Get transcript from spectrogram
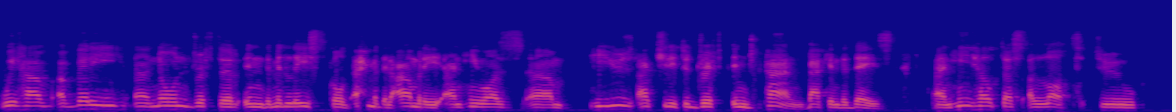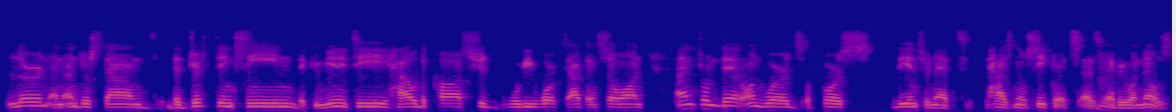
We have a very uh, known drifter in the Middle East called Ahmed Al Amri, and he was um, he used actually to drift in Japan back in the days, and he helped us a lot to learn and understand the drifting scene, the community, how the cars should be worked out, and so on. And from there onwards, of course, the internet has no secrets, as mm. everyone knows.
